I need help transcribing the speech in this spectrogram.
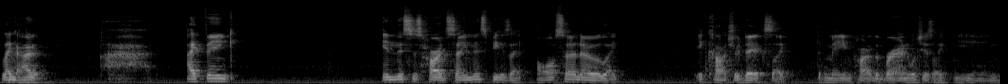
Like Mhm. I, I think, and this is hard saying this because I also know like it contradicts like the main part of the brand, which is like being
